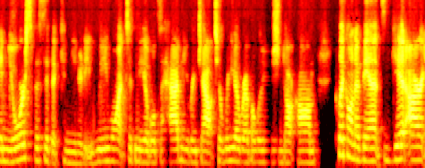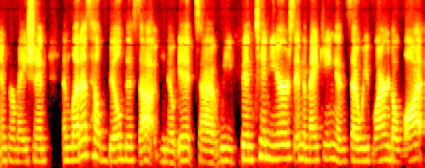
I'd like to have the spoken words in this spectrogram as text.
in your specific community. We want to be able to have you reach out to riorevolution.com, click on events, get our information, and let us help build this up. You know, it uh, we've been 10 years in the making, and so we've learned a lot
